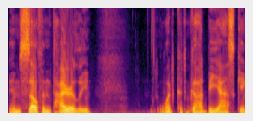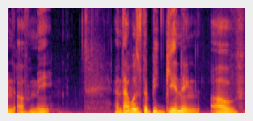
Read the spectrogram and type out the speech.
himself entirely, what could God be asking of me? And that was the beginning of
